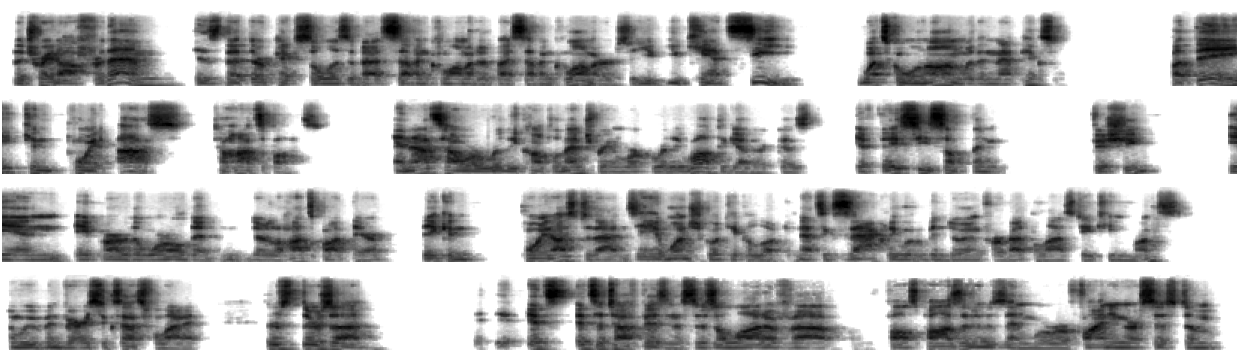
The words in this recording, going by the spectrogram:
The trade-off for them is that their pixel is about seven kilometers by seven kilometers. So you, you can't see what's going on within that pixel. But they can point us to hotspots. And that's how we're really complementary and work really well together. Because if they see something fishy in a part of the world that there's a hotspot there, they can point us to that and say, hey, why don't you go take a look? And that's exactly what we've been doing for about the last 18 months. And we've been very successful at it. There's there's a it's it's a tough business. There's a lot of uh, false positives, and we're refining our system.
